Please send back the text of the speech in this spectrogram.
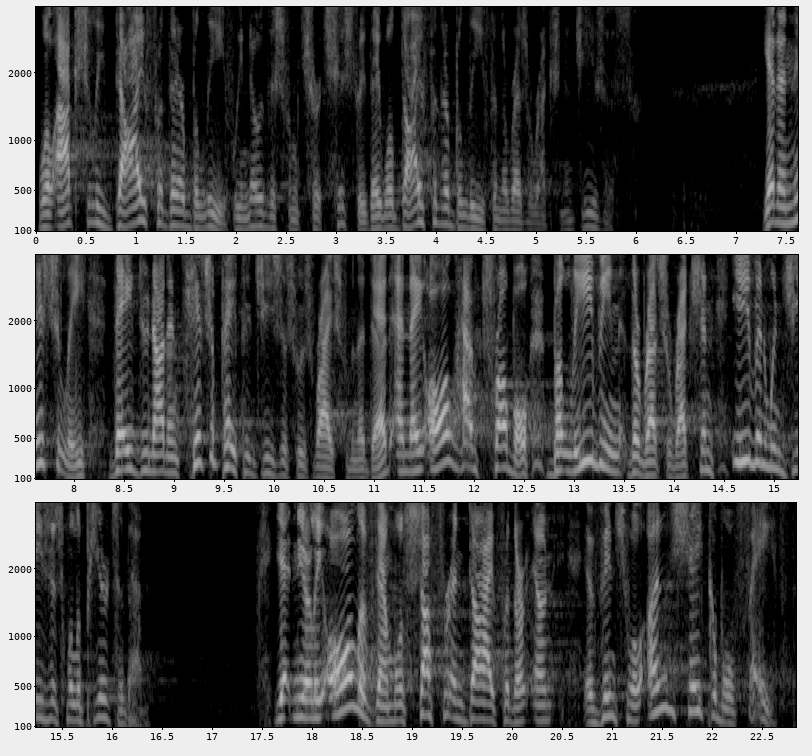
will actually die for their belief. We know this from church history. They will die for their belief in the resurrection of Jesus. Yet initially, they do not anticipate that Jesus was raised from the dead, and they all have trouble believing the resurrection, even when Jesus will appear to them. Yet nearly all of them will suffer and die for their eventual unshakable faith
